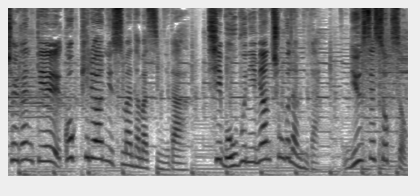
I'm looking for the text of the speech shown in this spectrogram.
출근길 꼭 필요한 뉴스만 담았습니다. 15분이면 충분합니다. 뉴스 속속.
